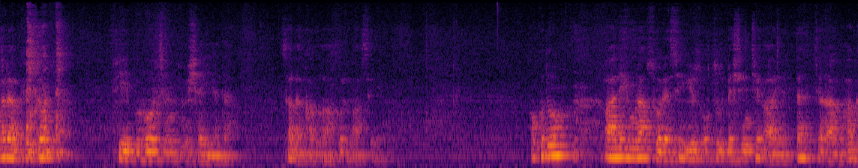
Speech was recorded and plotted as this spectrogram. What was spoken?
Ve lev kuntum fi burucun müşeyyede. Sadakallahu azim. Okuduğum Ali İmran suresi 135. ayette Cenab-ı Hak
